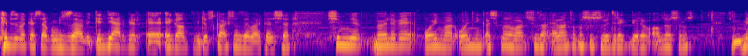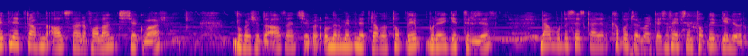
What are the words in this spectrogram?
Hepinize arkadaşlar bugün güzel birlikte diğer bir e, Egant videosu karşınızdayım arkadaşlar. Şimdi böyle bir oyun var. Oyun link açıklamada var. Şuradan event'e basıyorsunuz ve direkt görev alıyorsunuz. Şimdi map'in etrafında 6 tane falan çiçek var. Bakın şurada 6 tane çiçek var. Onları map'in etrafına toplayıp buraya getireceğiz. Ben burada ses kaydını kapatıyorum arkadaşlar. Hepsini toplayıp geliyorum.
